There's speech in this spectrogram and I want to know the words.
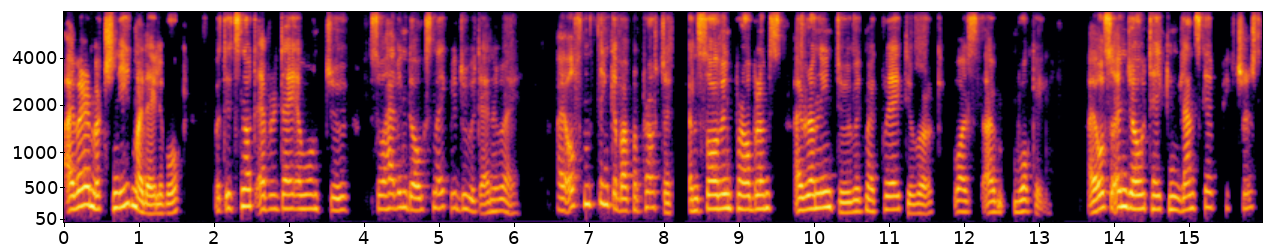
I very much need my daily walk, but it's not every day I want to, so having dogs make me do it anyway. I often think about my project and solving problems I run into with my creative work whilst I'm walking. I also enjoy taking landscape pictures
